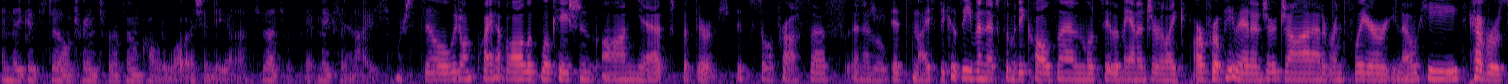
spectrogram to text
and they could still transfer a phone call to Wabash, Indiana. So that's, it makes it nice. We're still we don't quite have all the locations on yet, but there it's still a process and it'll it's nice because even if somebody calls in, let's say the manager, like our propane manager, John out of Rensselaer, you know, he covers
